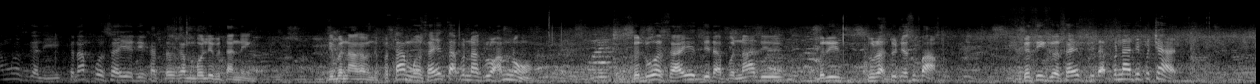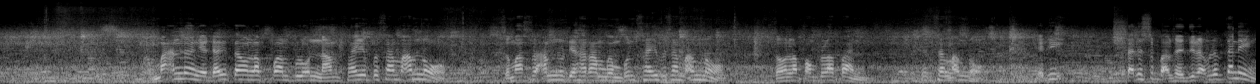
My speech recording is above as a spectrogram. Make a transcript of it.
Pertama sekali, kenapa saya dikatakan boleh bertanding? Dibenarkan. Pertama, saya tak pernah keluar UMNO. Kedua, saya tidak pernah diberi surat tunjuk sebab. Ketiga, saya tidak pernah dipecat. Maknanya dari tahun 86 saya bersama UMNO. Semasa UMNO diharamkan pun saya bersama UMNO. Tahun 88 saya bersama UMNO. Jadi tak ada sebab saya tidak boleh bertanding.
